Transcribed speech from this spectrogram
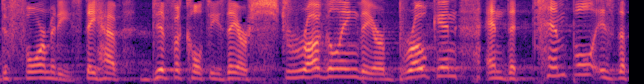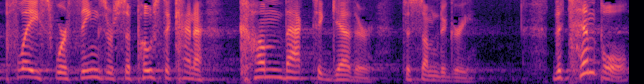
deformities. They have difficulties. They are struggling. They are broken. And the temple is the place where things are supposed to kind of come back together to some degree. The temple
